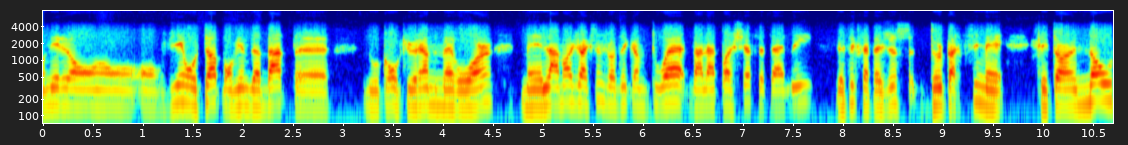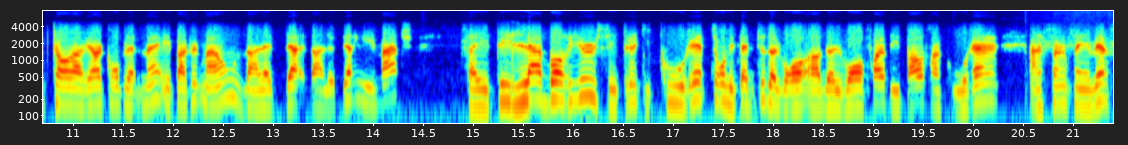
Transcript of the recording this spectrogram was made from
on, revient au top, on vient de battre euh, nos concurrents numéro un. Mais Lamar Jackson, je vais dire comme toi, dans la pochette cette année, je sais que ça fait juste deux parties, mais c'est un autre corps arrière complètement. Et Patrick Mahomes, dans le, dernier match, ça a été laborieux, ces trucs. Il courait. Tu on est habitué de le, voir, de le voir faire des passes en courant, en sens inverse.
